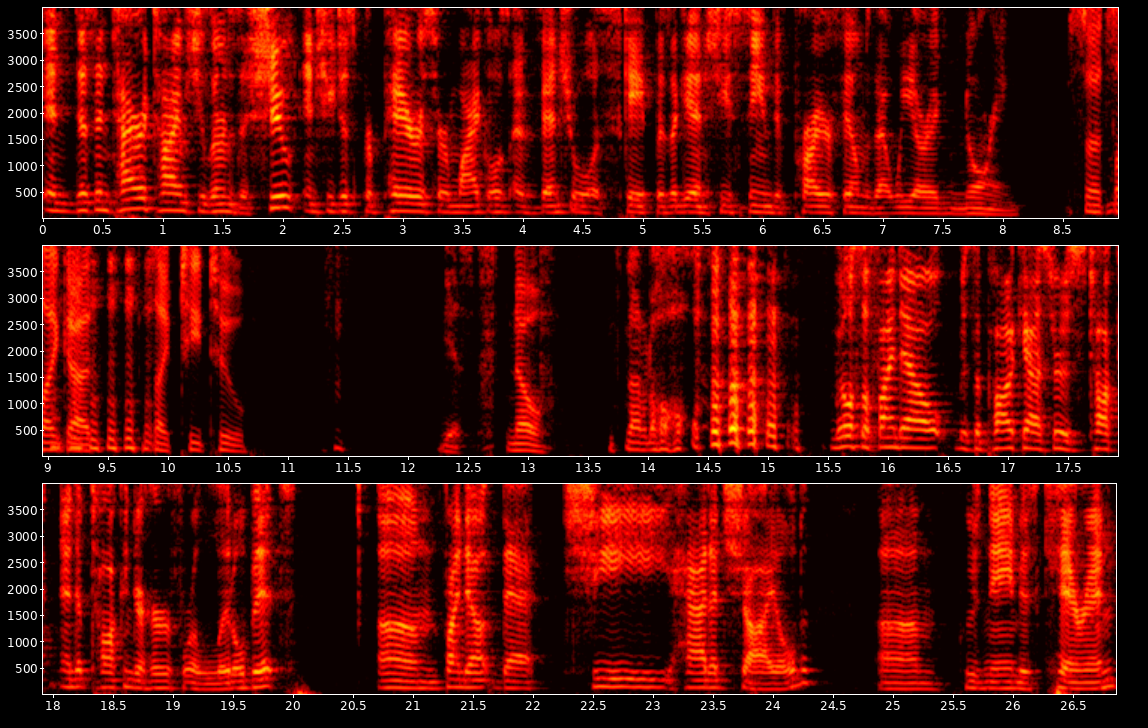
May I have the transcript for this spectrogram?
and this entire time, she learns to shoot and she just prepares for Michael's eventual escape. Because again, she's seen the prior films that we are ignoring. so it's like uh, it's like T two. Yes. No, it's not at all. We also find out as the podcasters talk end up talking to her for a little bit. Um, find out that she had a child um, whose name is Karen,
